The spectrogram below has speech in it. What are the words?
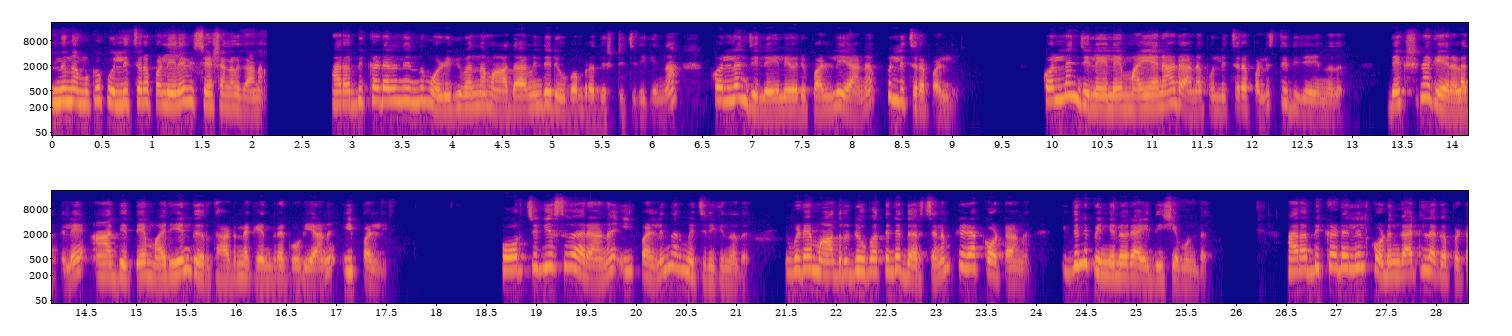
ഇന്ന് നമുക്ക് പുല്ലിച്ചിറ പള്ളിയിലെ വിശേഷങ്ങൾ കാണാം. അറബിക്കടലിൽ നിന്നും ഒഴുകി വന്ന മാതാവിന്റെ രൂപം പ്രതിഷ്ഠിച്ചിരിക്കുന്ന കൊല്ലം ജില്ലയിലെ ഒരു പള്ളിയാണ് പുല്ലിച്ചിറ പള്ളി കൊല്ലം ജില്ലയിലെ മയനാടാണ് പുല്ലിച്ചിറ പള്ളി സ്ഥിതി ചെയ്യുന്നത്. ദക്ഷിണ കേരളത്തിലെ ആദ്യത്തെ മരിയൻ തീർത്ഥാടന കേന്ദ്രം കൂടിയാണ് ഈ പള്ളി. പോർച്ചുഗീസുകാരാണ് ഈ പള്ളി നിർമ്മിച്ചിരിക്കുന്നത്. ഇവിടെ മാതൃരൂപത്തിന്റെ ദർശനം കിഴക്കോട്ടാണ്. ഇതിന് പിന്നിൽ ഒരു ഐതിഹ്യമുണ്ട്. അറബിക്കടലിൽ കൊടുങ്കാറ്റിലകപ്പെട്ട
